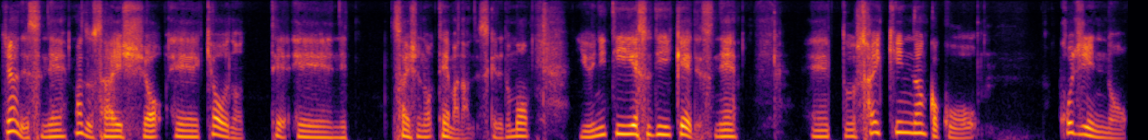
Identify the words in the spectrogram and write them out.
じゃあですね、まず最初、えー今日のて、えーね最初のテーマなんですけれども、Unity SDK ですね。えっ、と、最近なんかこう、個人の、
